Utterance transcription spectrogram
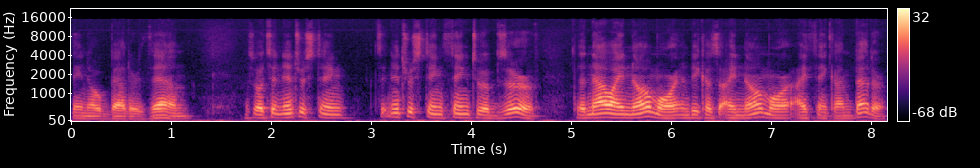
they know better than. So it's an interesting it's an interesting thing to observe that now I know more and because I know more I think I'm better.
